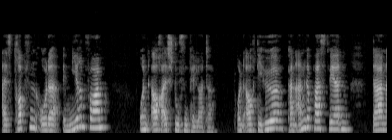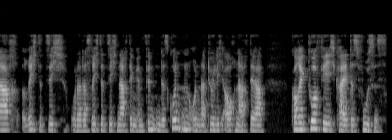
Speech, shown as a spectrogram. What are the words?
als Tropfen oder in Nierenform und auch als Stufenpelotte. Und auch die Höhe kann angepasst werden. Danach richtet sich oder das richtet sich nach dem Empfinden des Kunden und natürlich auch nach der Korrekturfähigkeit des Fußes.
